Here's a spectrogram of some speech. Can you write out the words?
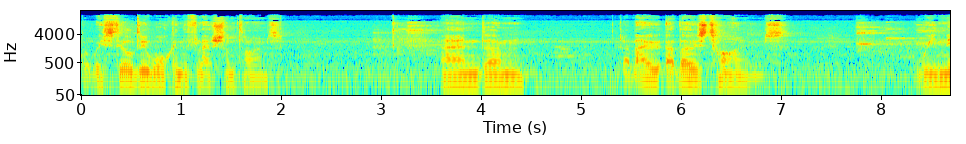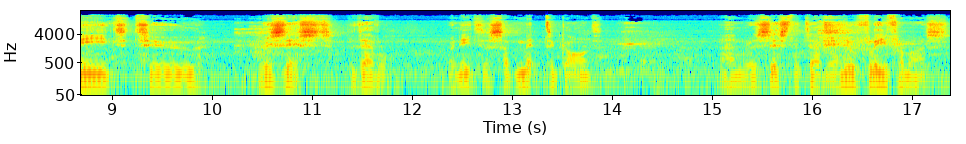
But we still do walk in the flesh sometimes. And um, at, those, at those times, we need to resist the devil. We need to submit to God and resist the devil, and he'll flee from us.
